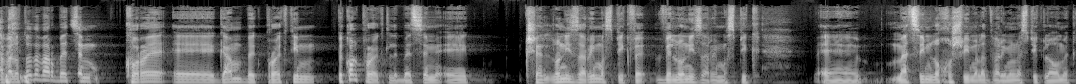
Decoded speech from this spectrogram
אבל אותו דבר בעצם קורה אה, גם בפרויקטים, בכל פרויקט בעצם, אה, כשלא נזהרים מספיק ו, ולא נזהרים מספיק, אה, מעצבים לא חושבים על הדברים האלה מספיק לעומק,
